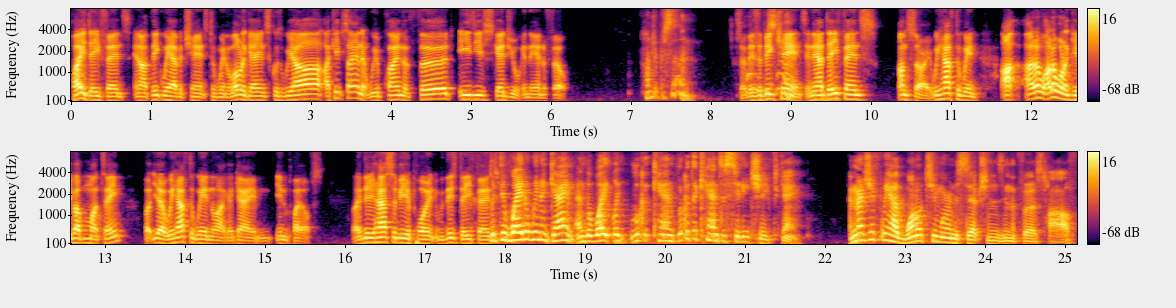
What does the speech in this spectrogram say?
play defense, and I think we have a chance to win a lot of games because we are. I keep saying it. We're playing the third easiest schedule in the NFL. Hundred percent. So there's a big chance. And our defense, I'm sorry, we have to win. I, I don't I don't want to give up on my team, but yeah, we have to win like a game in playoffs. Like there has to be a point with this defense. But the way to win a game and the way, like, look at Can, look at the Kansas City Chiefs game. Imagine if we had one or two more interceptions in the first half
